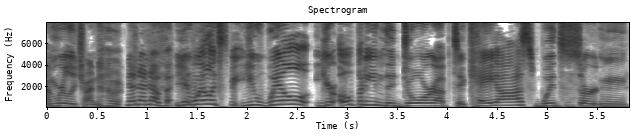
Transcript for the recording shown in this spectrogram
I'm really trying to no no no but you will expe- you will you're opening the door up to chaos with certain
